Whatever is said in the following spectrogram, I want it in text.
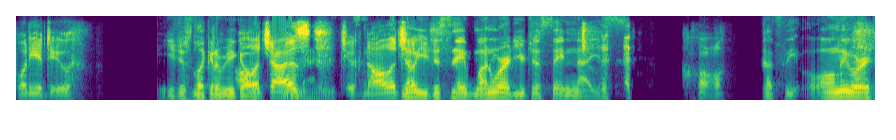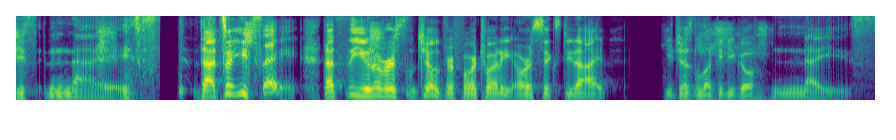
what do you do? You just look at him and you go, Apologize? "Nice." Do you acknowledge No, it? you just say one word. You just say nice. Oh, That's the only word you say. Nice. That's what you say. That's the universal joke for 420 or 69. You just look and you go, nice.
